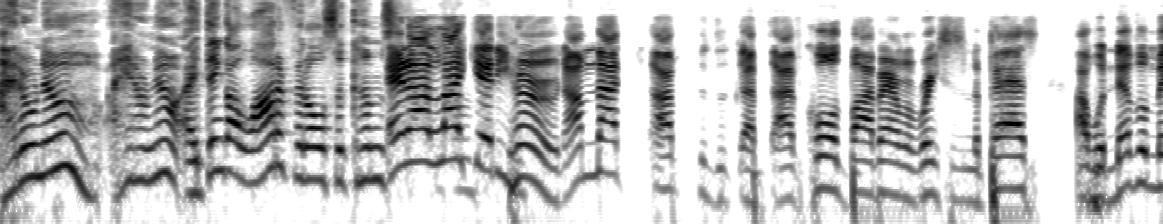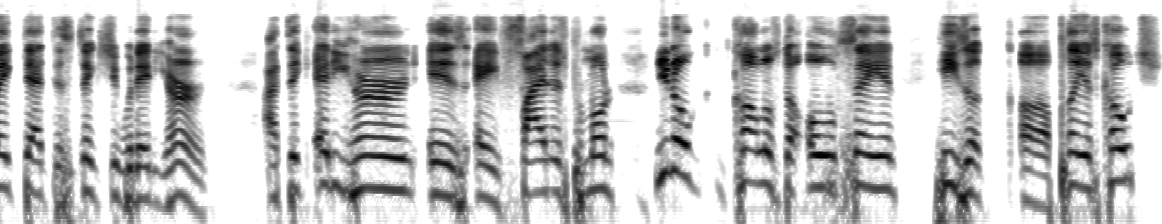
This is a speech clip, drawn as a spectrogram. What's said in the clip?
I don't know. I don't know. I think a lot of it also comes. And I like Eddie Hearn. I'm not. I've- I've called Bob Arum racist in the past. I would never make that distinction with Eddie Hearn. I think Eddie Hearn is a fighter's promoter. You know, Carlos, the old saying, he's a uh, player's coach.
